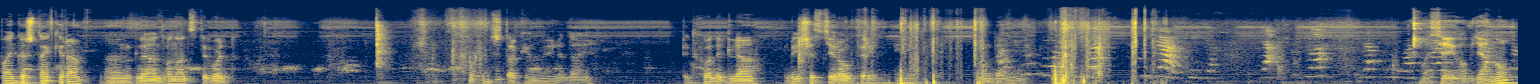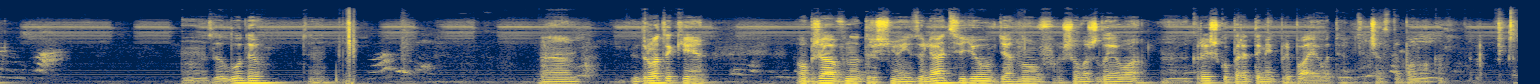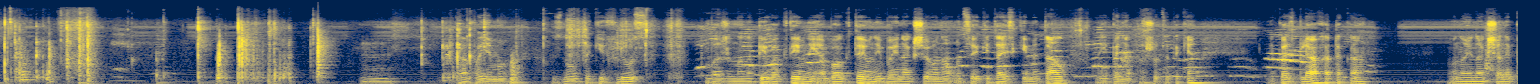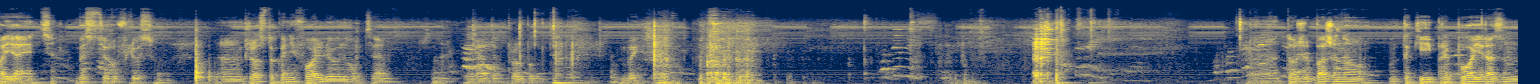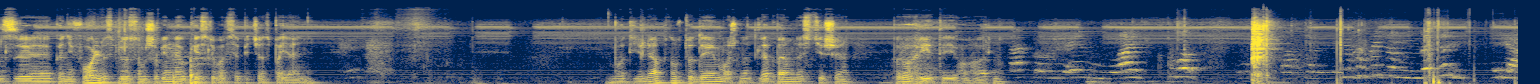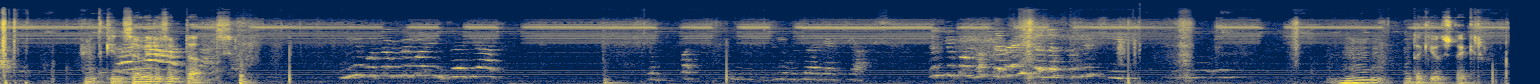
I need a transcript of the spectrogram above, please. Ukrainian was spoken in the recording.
Пайка штекера е, для 12 вольт. Ось так він виглядає. Підходить для більшості роутерів і модемів. Ось я його вдягнув. Залудив. Е, Дротики обжав внутрішню ізоляцію, вдягнув, що важливо, е, кришку перед тим, як припаювати. Це часта помилка. Капаємо знов таки флюс. Бажано напівактивний або активний, бо інакше воно оцей китайський метал, непонятно, що це таке. Якась бляха така. Воно інакше не паяється без цього флюсу. Е, Просто каніфолію, ну це не знаю, пробувати. Би. Е, Теж бажано такий припой разом з каніфолью, з плюсом, щоб він не окислювався під час паяння. От я ляпнув туди, можна для певності ще прогріти його гарно. От кінцевий результат. Отакий от штекер.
